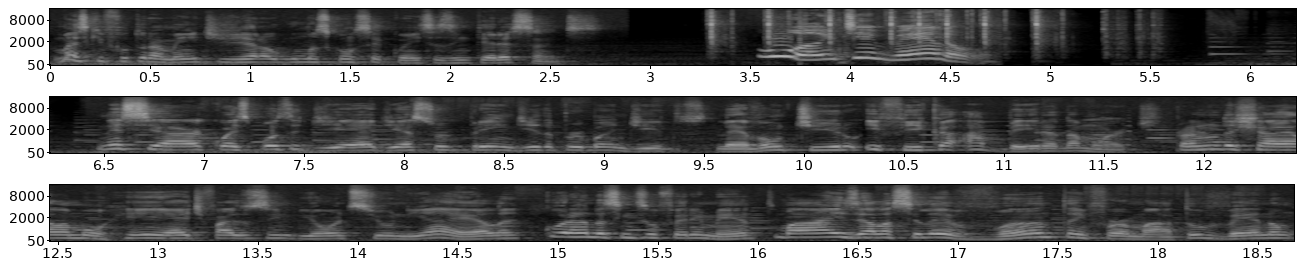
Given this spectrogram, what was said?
mas que futuramente gera algumas consequências interessantes. O Anti-Venom Nesse arco, a esposa de Ed é surpreendida por bandidos, leva um tiro e fica à beira da morte. Para não deixar ela morrer, Ed faz o simbionte se unir a ela, curando assim seu ferimento, mas ela se levanta em formato Venom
